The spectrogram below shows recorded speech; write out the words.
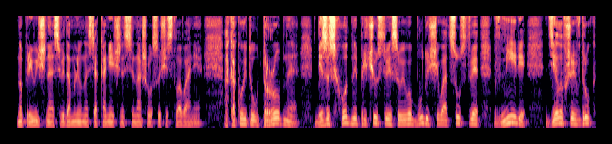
но привычная осведомленность о конечности нашего существования, а какое-то утробное, безысходное предчувствие своего будущего отсутствия в мире, делавшее вдруг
